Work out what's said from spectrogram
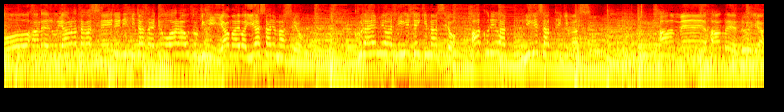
おーハレルヤ。あなたが聖霊に満たされて笑う時に病は癒されますよ。暗闇は逃げていきますよ。悪霊は逃げ去っていきます。アーメン。ハレルヤ。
